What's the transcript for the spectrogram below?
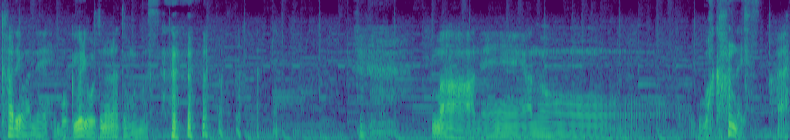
彼はね、僕より大人だと思いますまあね、あのー、わかんないです。はい、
